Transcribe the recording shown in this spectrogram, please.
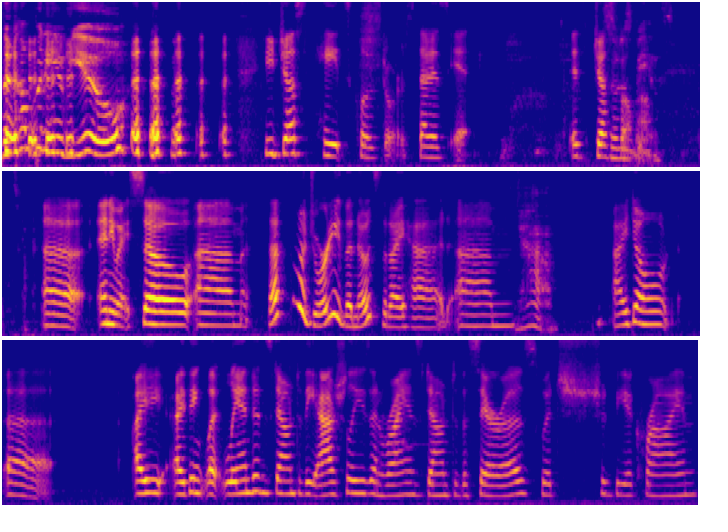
The company of you. he just hates closed doors. That is it. It's just So does Beans. Uh, anyway, so um, that's the majority of the notes that I had. Um, Yeah. I don't. Uh, I I think like Landon's down to the Ashleys and Ryan's down to the Sarahs, which should be a crime.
